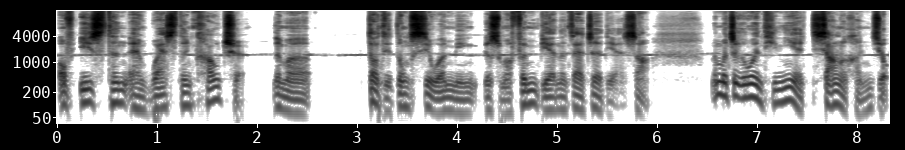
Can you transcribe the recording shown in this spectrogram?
of Eastern and Western culture？那么到底东西文明有什么分别呢？在这点上，那么这个问题你也想了很久，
